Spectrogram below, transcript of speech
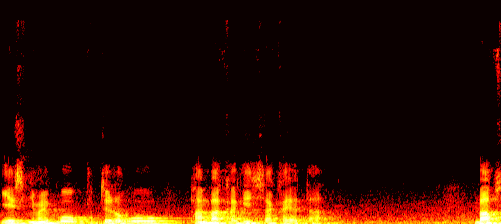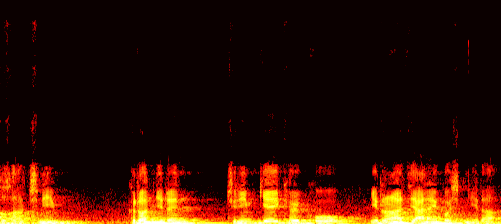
예수님을 꼭 붙들고 반박하기 시작하였다. 맙소사 주님, 그런 일은 주님께 결코 일어나지 않을 것입니다.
